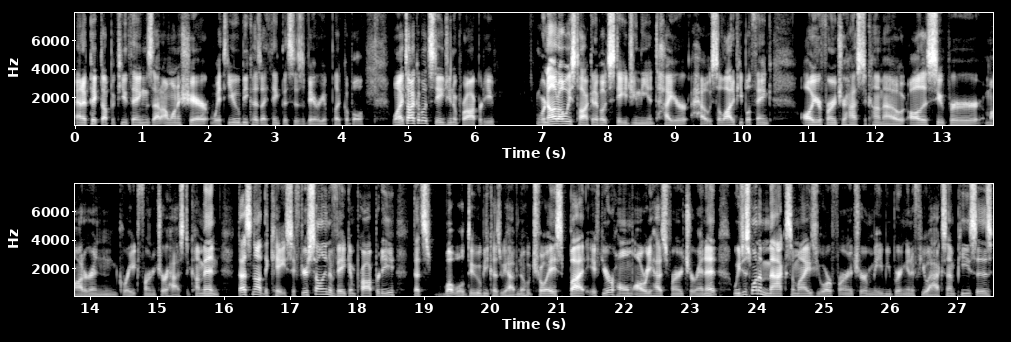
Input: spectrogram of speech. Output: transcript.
And I picked up a few things that I want to share with you because I think this is very applicable. When I talk about staging a property, we're not always talking about staging the entire house. A lot of people think, all your furniture has to come out, all this super modern, great furniture has to come in. That's not the case. If you're selling a vacant property, that's what we'll do because we have no choice. But if your home already has furniture in it, we just want to maximize your furniture, maybe bring in a few accent pieces,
